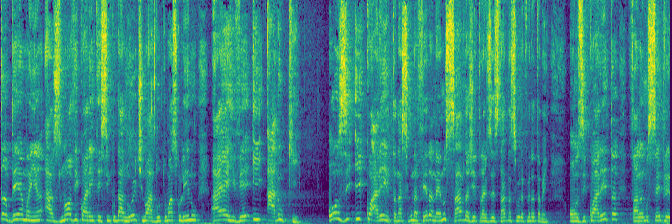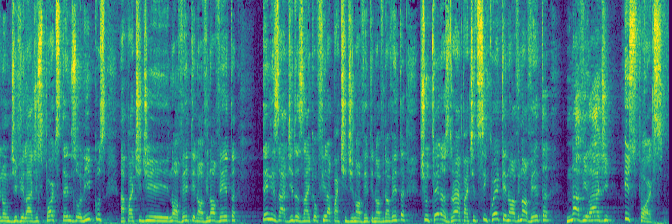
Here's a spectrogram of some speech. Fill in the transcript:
Também amanhã às 9h45 da noite no adulto masculino, ARV e Aruki. 11 e 40 na segunda-feira, né? No sábado a gente traz os resultados, na segunda-feira também. 11 e 40 falamos sempre em nome de Village Esportes, tênis olímpicos a partir de 99,90. Tênis Adidas Nike Fila a partir de 99,90. Chuteiras Dry a partir de 59,90 na Village Esportes.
